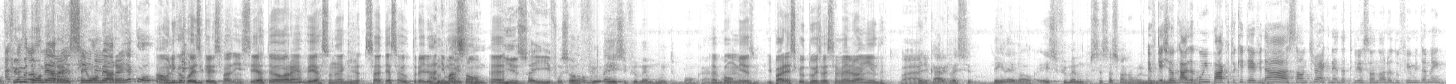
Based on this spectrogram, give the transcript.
O filme do Homem-Aranha ficam sem assim, o né? Homem-Aranha é golpe. A pô. única coisa que eles fazem certo é o Aranha Verso, né? Que já até saiu o trailer A do animação. dois. É. Isso aí funcionou Então, filme- bem. esse filme é muito bom, cara. É bom mesmo. E parece que o 2 vai ser melhor ainda. Vai, Tem cara que vai ser bem legal, cara. Esse filme é sensacional pra mim. Eu fiquei chocada com o impacto que teve da soundtrack, né? Da trilha sonora do filme também.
